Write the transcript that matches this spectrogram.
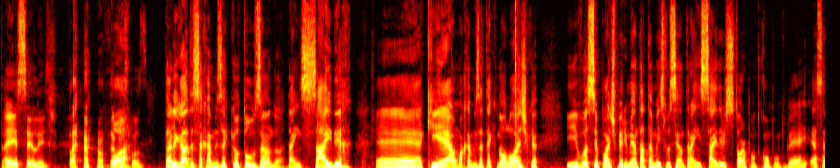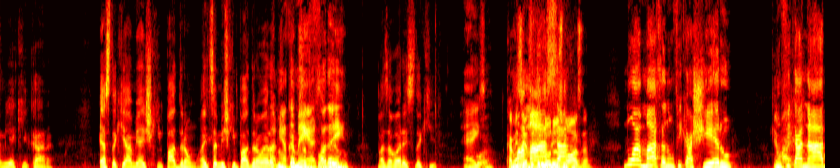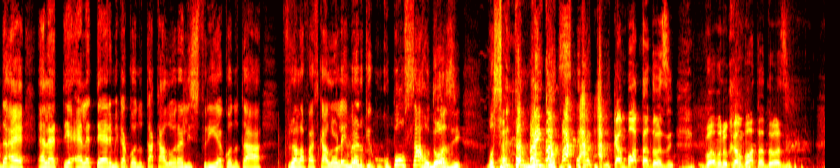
É excelente. Tá, tá gostoso? Tá ligado essa camisa que eu tô usando, ó, da Insider, é, que é uma camisa tecnológica e você pode experimentar também se você entrar em insiderstore.com.br. Essa minha aqui, cara, essa daqui é a minha skin padrão. Antes a minha skin padrão era A do minha camisa também, do essa Flamengo, daí. mas agora é esse daqui. É isso. Camiseta não de todos amassa, nós, né? Não amassa, não fica cheiro. não fica nada. É, ela, é te- ela é térmica, quando tá calor, ela esfria. Quando tá frio, ela faz calor. Lembrando que com o cupom SARRO12, você também consegue. Cambota 12. Vamos no Cambota 12?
